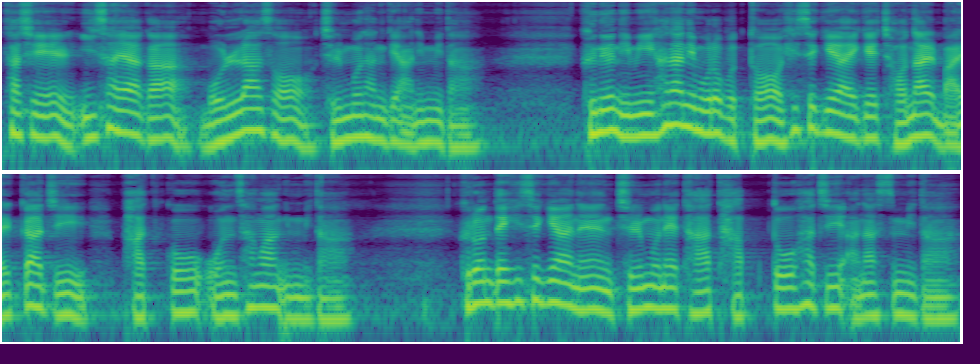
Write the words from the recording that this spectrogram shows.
사실 이사야가 몰라서 질문한 게 아닙니다. 그는 이미 하나님으로부터 히스기야에게 전할 말까지 받고 온 상황입니다. 그런데 히스기야는 질문에 다 답도 하지 않았습니다.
